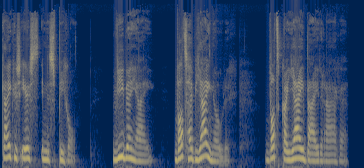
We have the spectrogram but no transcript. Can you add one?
Kijk eens eerst in de spiegel. Wie ben jij? Wat heb jij nodig? Wat kan jij bijdragen?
